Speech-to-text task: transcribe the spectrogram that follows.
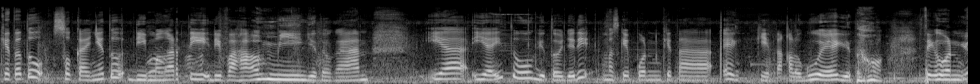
Kita tuh sukanya tuh dimengerti, dipahami gitu kan. Iya, iya itu gitu. Jadi meskipun kita eh kita kalau gue gitu. Meskipun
